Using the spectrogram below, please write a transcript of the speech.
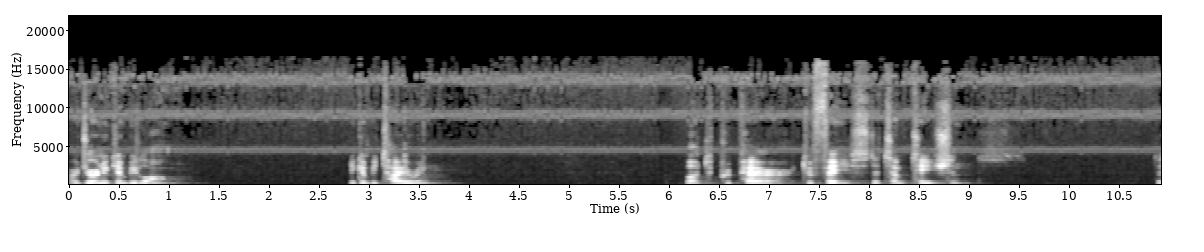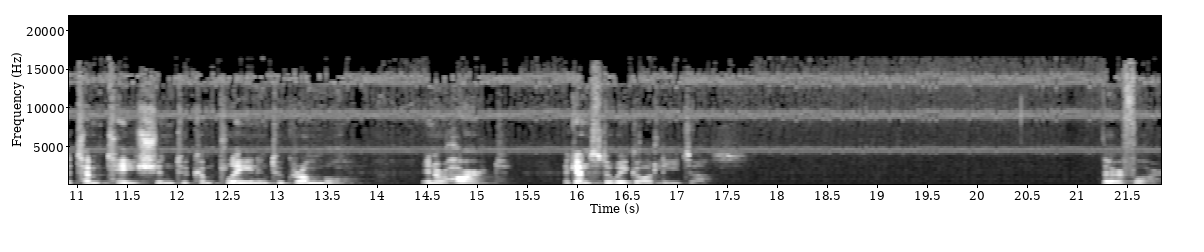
Our journey can be long, it can be tiring but prepare to face the temptations. The temptation to complain and to grumble in our heart against the way God leads us. Therefore,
